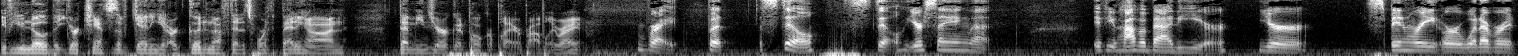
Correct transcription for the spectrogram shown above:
if you know that your chances of getting it are good enough that it's worth betting on, that means you're a good poker player, probably, right? Right. But still, still, you're saying that if you have a bad year, your spin rate or whatever it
